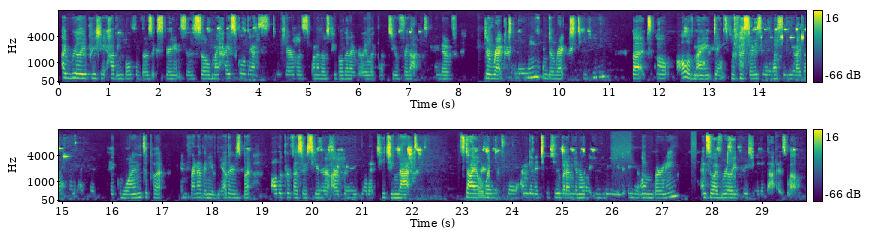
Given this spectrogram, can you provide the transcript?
i really appreciate having both of those experiences so my high school dance teacher was one of those people that i really looked up to for that kind of direct learning and direct teaching but uh, all of my dance professors here at SUU, I don't think I could pick one to put in front of any of the others, but all the professors here are very good at teaching that style where they say, I'm going to teach you, but I'm going to let you lead in your own learning. And so I've really appreciated that as well.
